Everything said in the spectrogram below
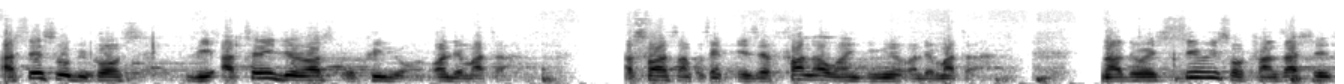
I say so because the Attorney General's opinion on the matter, as far as I'm concerned, is a final one given on the matter. Now, there were a series of transactions,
